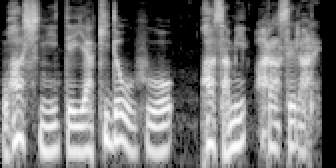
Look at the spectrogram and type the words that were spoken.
お箸にて焼き豆腐を挟み荒らせられ、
